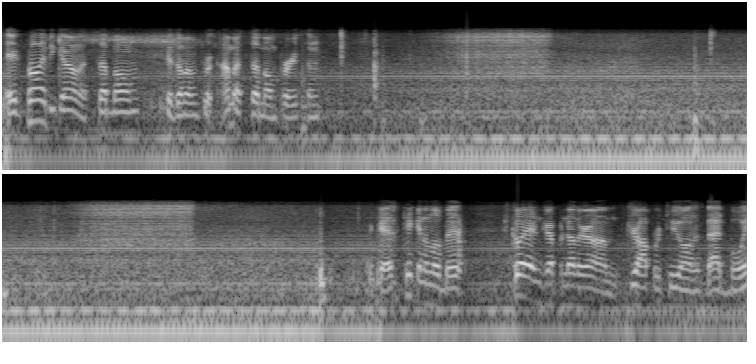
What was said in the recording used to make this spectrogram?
It'd probably be good on a sub ohm, because I'm a, I'm a sub ohm person. Okay, it's kicking a little bit. Let's go ahead and drop another um, drop or two on this bad boy.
